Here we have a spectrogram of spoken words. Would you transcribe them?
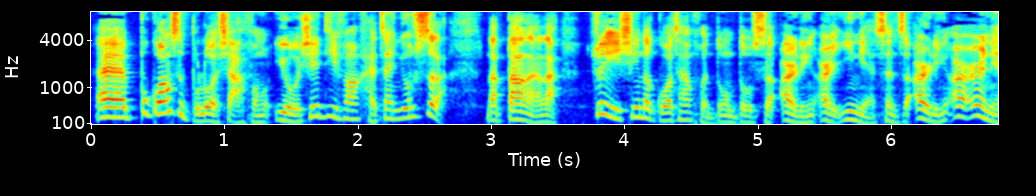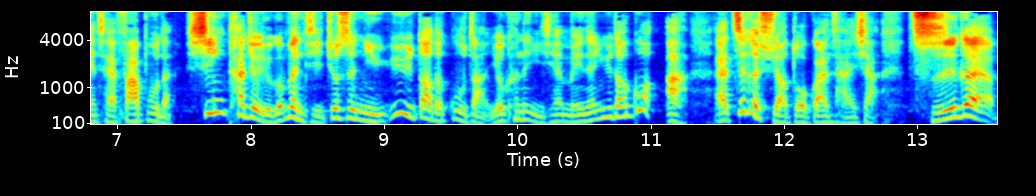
哎，不光是不落下风，有些地方还占优势了。那当然了，最新的国产混动都是二零二一年甚至二零二二年才发布的，新它就有个问题，就是你遇到的故障有可能以前没人遇到过啊，哎，这个需要多观察一下，迟个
